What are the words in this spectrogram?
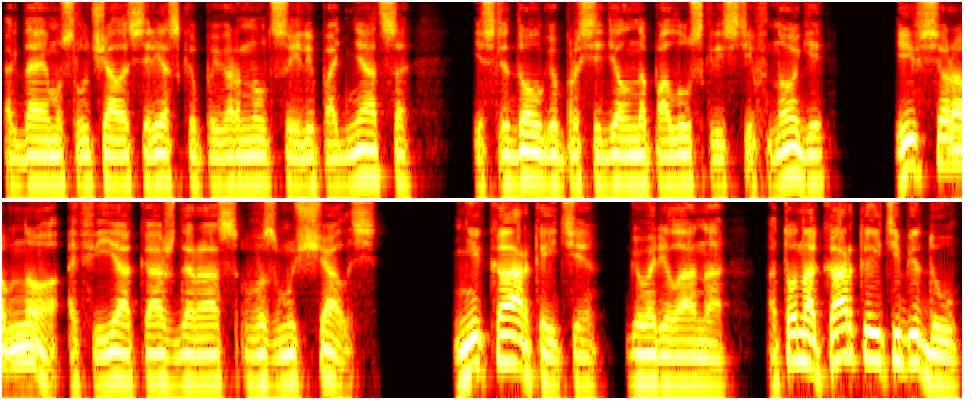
когда ему случалось резко повернуться или подняться, если долго просидел на полу, скрестив ноги, и все равно Афия каждый раз возмущалась. «Не каркайте», — говорила она, — «а то накаркаете беду».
